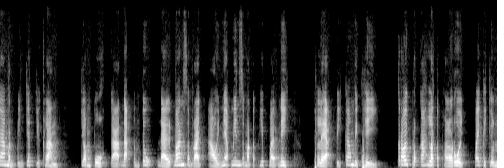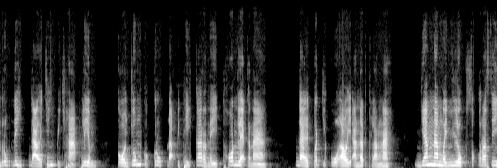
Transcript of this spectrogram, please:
ការមិនពេញចិត្តជាខ្លាំងចំពោះការដាក់ពិន្ទុដែលបានសម្រេចឲ្យអ្នកមានសមត្ថភាពបែបនេះធ្លាក់ពីកម្មវិធីក្រោយប្រកាសលទ្ធផលរួចបេក្ខជនរូបនេះដើរចេញពីឆាកភ្លាម ក៏យំក៏គ្រុបដាក់ពិធីការនីធនលក្ខណៈដែលពិតជាគួរឲ្យអាណិតខ្លាំងណាស់យ៉ាងណាមិញលោកសុករ៉ាស៊ី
